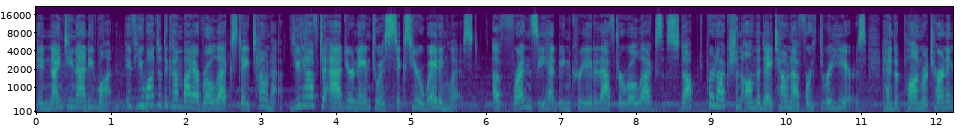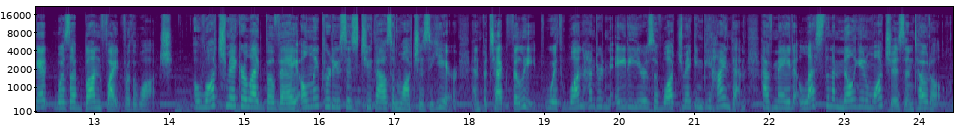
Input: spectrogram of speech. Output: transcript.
In 1991, if you wanted to come buy a Rolex Daytona, you'd have to add your name to a six year waiting list. A frenzy had been created after Rolex stopped production on the Daytona for three years, and upon returning it was a bun fight for the watch. A watchmaker like Bovet only produces 2,000 watches a year, and Patek Philippe, with 180 years of watchmaking behind them, have made less than a million watches in total.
